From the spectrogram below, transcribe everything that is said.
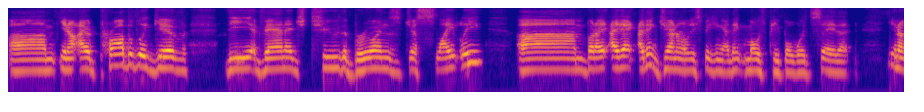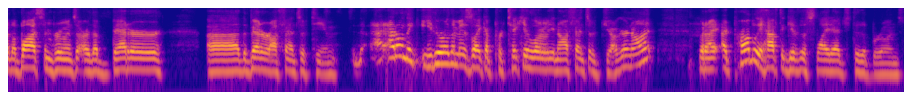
Um, you know, I would probably give the advantage to the Bruins just slightly. Um, but I, I think I think generally speaking, I think most people would say that you know the Boston Bruins are the better uh, the better offensive team. I, I, don't think either of them is like a particularly an offensive juggernaut, but I, I'd probably have to give the slight edge to the Bruins.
